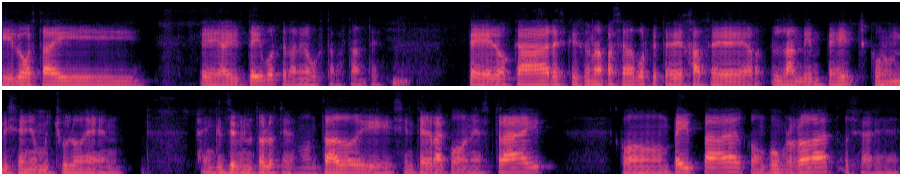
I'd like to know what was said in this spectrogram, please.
y luego está ahí eh, Airtable, que también me gusta bastante. Mm. Pero Car es que es una pasada porque te deja hacer landing page con un diseño muy chulo en, en 15 minutos lo tienes montado y se integra con Stripe, con PayPal, con Gumroad, o sea que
